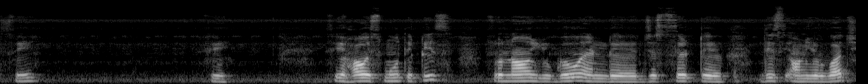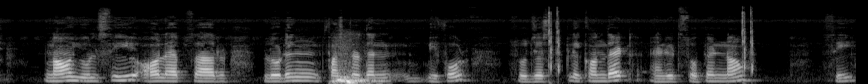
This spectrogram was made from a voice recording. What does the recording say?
See? See? See how smooth it is? So now you go and uh, just set uh, this on your watch. Now you will see all apps are loading faster than before. So just click on that and it's open now. See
